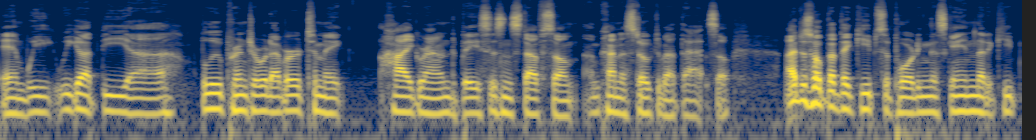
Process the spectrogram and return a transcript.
And we we got the uh, blueprint or whatever to make high ground bases and stuff. So I'm, I'm kind of stoked about that. So I just hope that they keep supporting this game, that it keep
